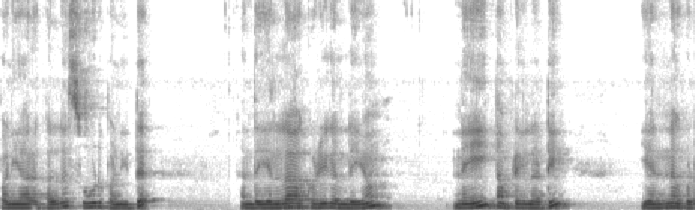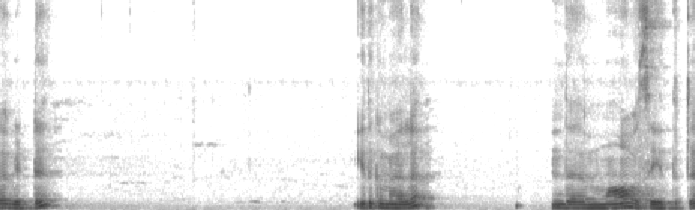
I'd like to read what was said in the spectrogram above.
பணியாரக்கல்ல சூடு பண்ணிவிட்டு அந்த எல்லா குழிகள்லேயும் நெய் அப்படி இல்லாட்டி எண்ணெய் கூட விட்டு இதுக்கு மேலே இந்த மாவை சேர்த்துட்டு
